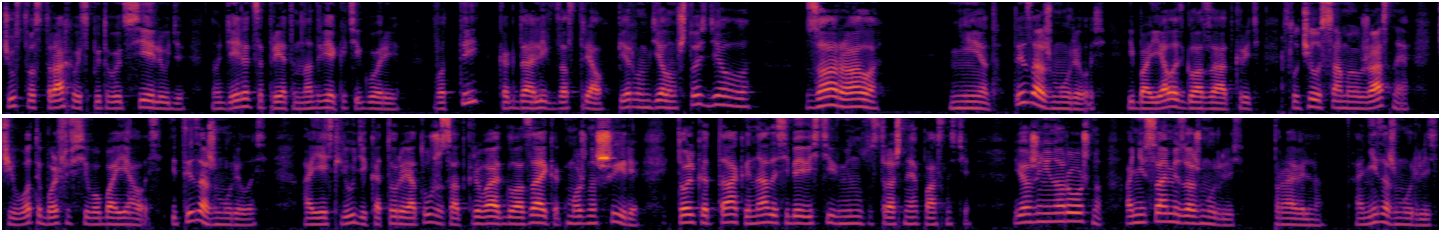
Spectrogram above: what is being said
Чувство страха испытывают все люди, но делятся при этом на две категории. Вот ты, когда лифт застрял, первым делом что сделала? Заорала. Нет, ты зажмурилась и боялась глаза открыть. Случилось самое ужасное, чего ты больше всего боялась, и ты зажмурилась. А есть люди, которые от ужаса открывают глаза и как можно шире. Только так и надо себя вести в минуту страшной опасности. Я же не нарочно, они сами зажмурились. Правильно. Они зажмурились,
